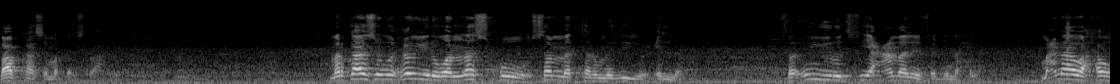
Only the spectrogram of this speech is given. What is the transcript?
Baabkaasa marka israaca markaasuu wuxuu yidhi wاnasku sama termidiyu cila fain yurid fii camalin fajnax lah macnaha waxau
